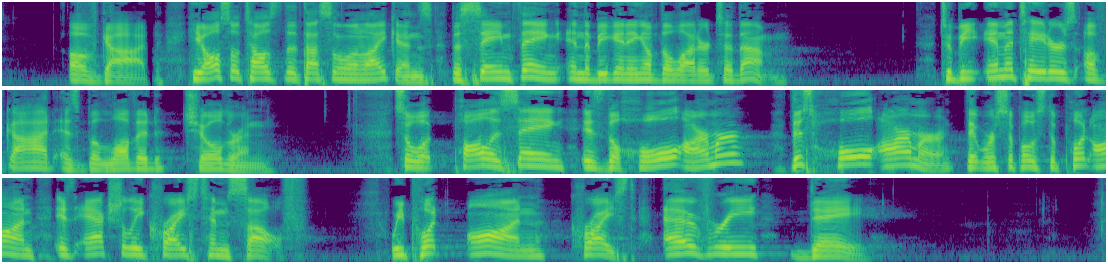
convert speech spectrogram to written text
of God. He also tells the Thessalonians the same thing in the beginning of the letter to them. To be imitators of God as beloved children. So what Paul is saying is the whole armor, this whole armor that we're supposed to put on is actually Christ himself. We put on Christ every day.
